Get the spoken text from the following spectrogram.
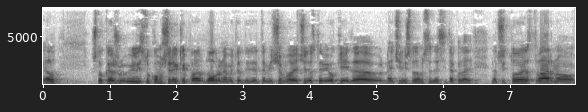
jel, što kažu, ili su komši rekli, pa dobro, nemojte da idete, mi ćemo reći da ste vi okej, okay, da neće ništa da vam se desi tako dalje. Znači, to je stvarno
